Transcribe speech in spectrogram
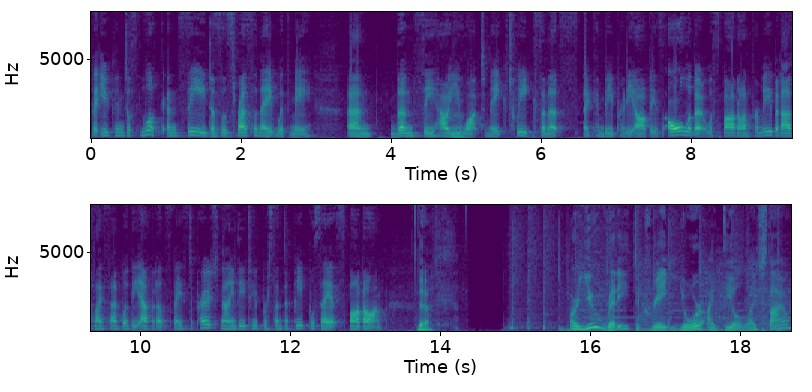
that you can just look and see does this resonate with me? And then see how you hmm. want to make tweaks and it's it can be pretty obvious. All of it was spot on for me but as i said with the evidence-based approach 92% of people say it's spot on. Yeah. Are you ready to create your ideal lifestyle?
